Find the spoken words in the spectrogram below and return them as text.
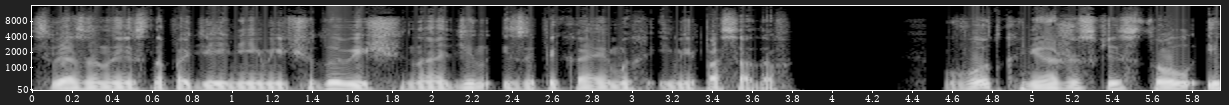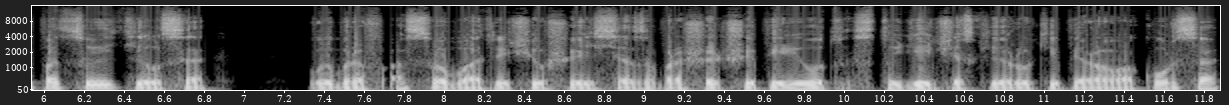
связанные с нападениями чудовищ на один из опекаемых ими посадов. Вот княжеский стол и подсуетился, выбрав особо отличившиеся за прошедший период студенческие руки первого курса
